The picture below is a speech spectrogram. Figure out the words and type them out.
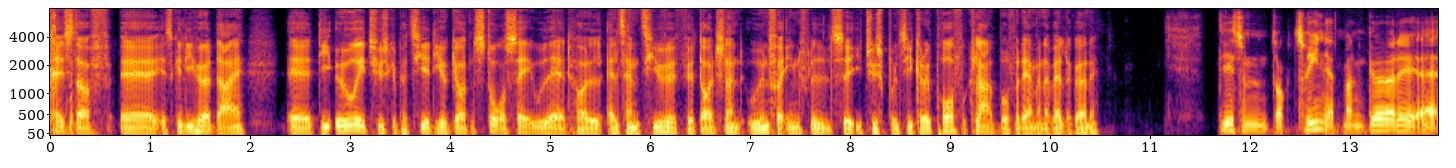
Christoph, øh, jeg skal lige høre dig. Øh, de øvrige tyske partier, de har gjort en stor sag ud af at holde Alternative for Deutschland uden for indflydelse i tysk politik. Kan du ikke prøve at forklare, hvorfor det er, man har valgt at gøre det? Det er sådan en doktrin, at man gør det, at,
